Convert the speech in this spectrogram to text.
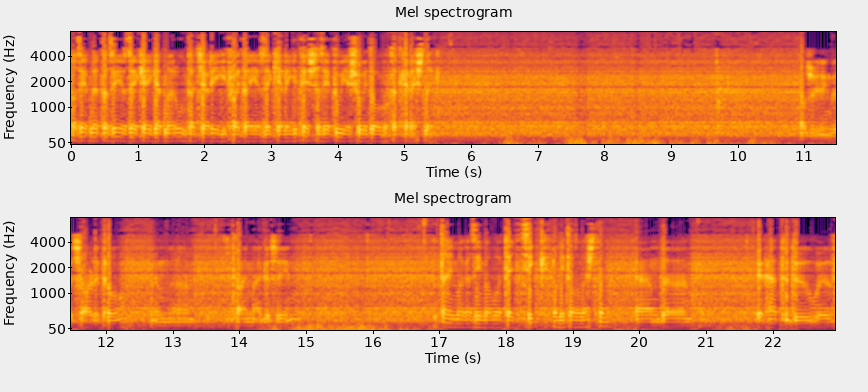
Azért, mert az érzékeiket már untatja a régi fajta érzékielégítés, ezért új és új dolgokat keresnek. This article in uh, Time magazine, A Time magazinban volt egy cikk, amit olvastam, and uh, it had to do with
